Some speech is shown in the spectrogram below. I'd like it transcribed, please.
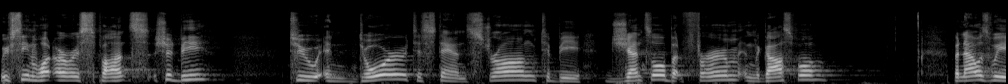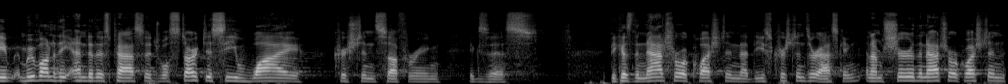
We've seen what our response should be to endure, to stand strong, to be gentle but firm in the gospel. But now, as we move on to the end of this passage, we'll start to see why Christian suffering exists. Because the natural question that these Christians are asking, and I'm sure the natural question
